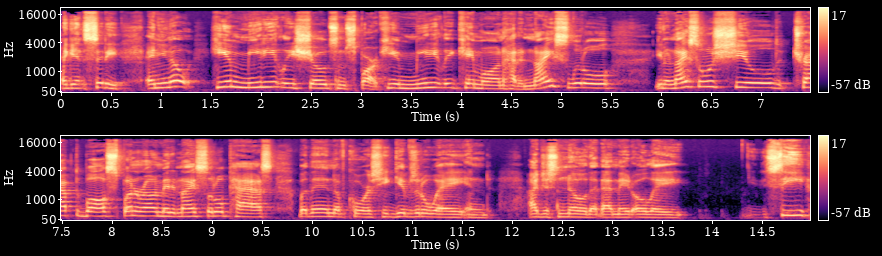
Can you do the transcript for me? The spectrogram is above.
against City. And you know, he immediately showed some spark. He immediately came on, had a nice little you know, nice little shield, trapped the ball, spun around, made a nice little pass. But then, of course, he gives it away, and I just know that that made Ole. See,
